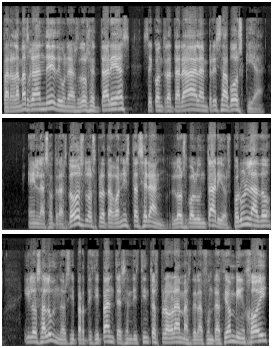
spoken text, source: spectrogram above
Para la más grande, de unas dos hectáreas, se contratará a la empresa Bosquia En las otras dos, los protagonistas serán los voluntarios, por un lado, y los alumnos y participantes en distintos programas de la Fundación Binjoy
